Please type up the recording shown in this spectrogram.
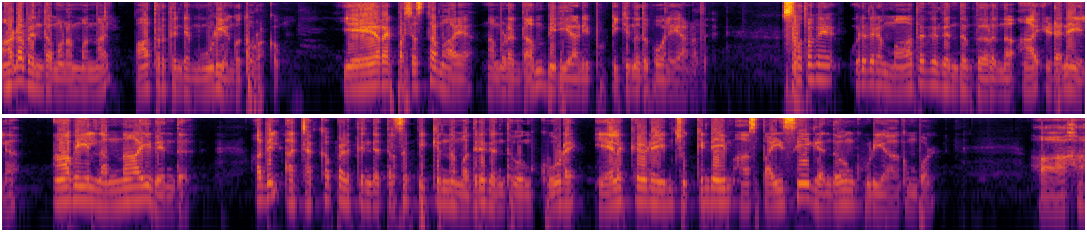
അടവെന്ത മണം വന്നാൽ പാത്രത്തിന്റെ മൂടി അങ്ങ് തുറക്കും. ഏറെ പ്രശസ്തമായ നമ്മുടെ ദം ബിരിയാണി പൊട്ടിക്കുന്നത് പോലെയാണത്. സ്വതവേ ഒരുതരം മാതകഗന്ധം പേറുന്ന ആ ഇടനയില ആവിയിൽ നന്നായി വെന്ത് അതിൽ ആ ചക്കപ്പഴത്തിന്റെ ത്രസിപ്പിക്കുന്ന മധുരഗന്ധവും കൂടെ ഏലക്കയുടെയും ചുക്കിന്റെയും ആ സ്പൈസി ഗന്ധവും കൂടിയാകുമ്പോൾ ആഹാ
